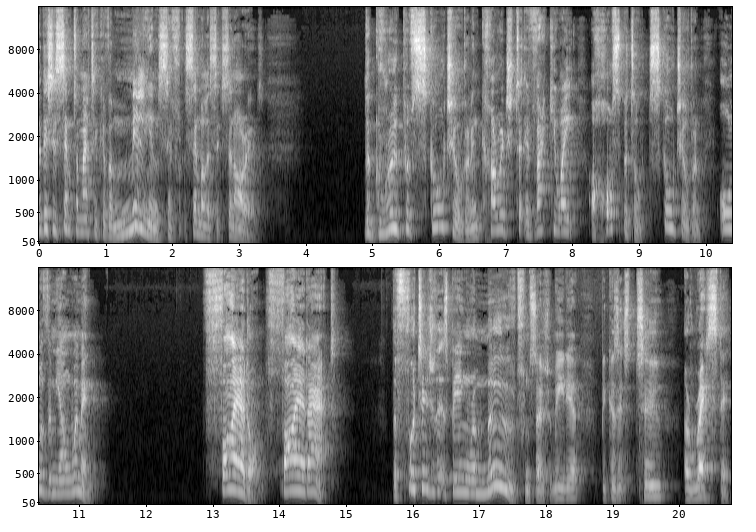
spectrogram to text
But this is symptomatic of a million similar scenarios. The group of school children encouraged to evacuate a hospital, school children, all of them young women, fired on, fired at. The footage that's being removed from social media because it's too arresting.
